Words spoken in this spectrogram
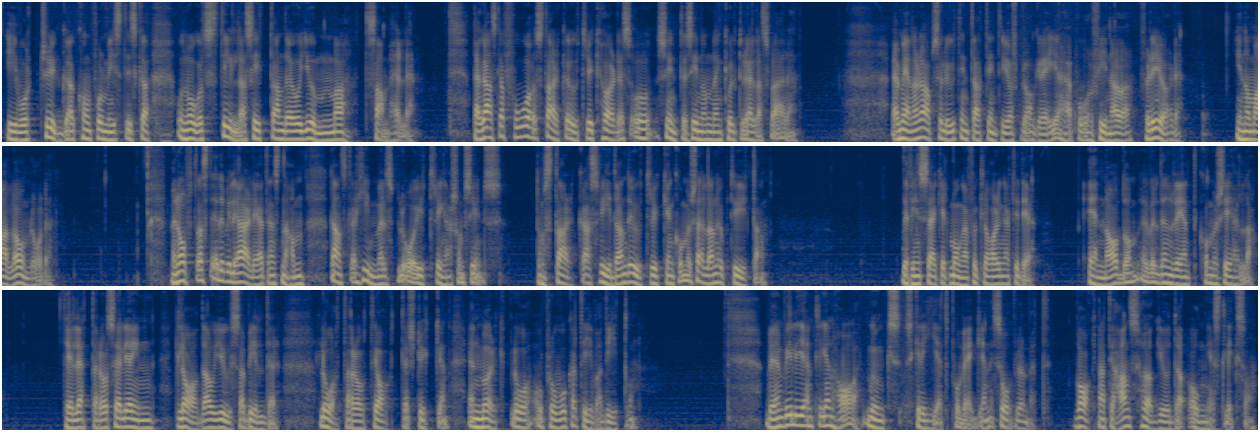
I vårt trygga, konformistiska och något stillasittande och ljumma samhälle. Där ganska få starka uttryck hördes och syntes inom den kulturella sfären. Jag menar absolut inte att det inte görs bra grejer här på vår fina ö, för det gör det. Inom alla områden. Men oftast är det väl i ärlighetens namn ganska himmelsblå yttringar som syns. De starka, svidande uttrycken kommer sällan upp till ytan. Det finns säkert många förklaringar till det. En av dem är väl den rent kommersiella. Det är lättare att sälja in glada och ljusa bilder, låtar och teaterstycken än mörkblå och provokativa diton. Vem vill egentligen ha Munks skriet på väggen i sovrummet? Vakna till hans högljudda ångest liksom.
